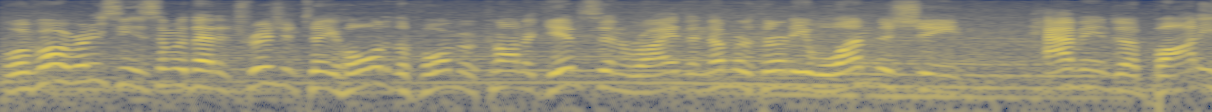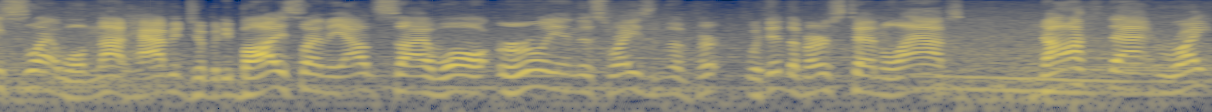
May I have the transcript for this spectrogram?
Well, we've already seen some of that attrition take hold in the form of Connor Gibson, right? The number 31 machine having to body slam, well, not having to, but he body slammed the outside wall early in this race within the first 10 laps, knocked that right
